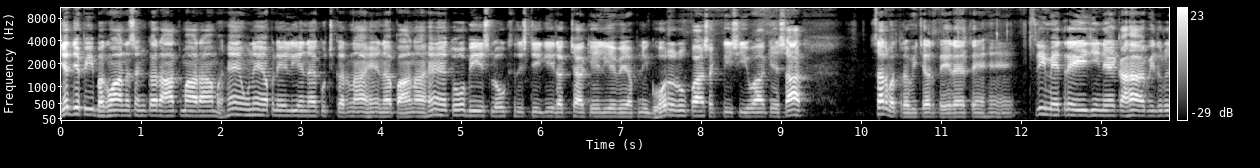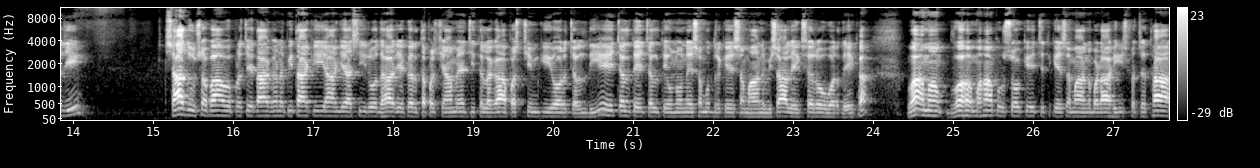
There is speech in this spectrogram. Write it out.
यद्यपि भगवान शंकर आत्मा राम हैं, उन्हें अपने लिए न कुछ करना है, न पाना है तो भी इस लोक सृष्टि की रक्षा के लिए वे अपनी घोर रूपा शक्ति शिवा के साथ सर्वत्र विचरते रहते हैं। श्री मैत्रेयी जी ने कहा, विदुर जी, साधु स्वभाव प्रचेतागण पिता की आज्ञा शिरोधार्य कर तपस्या में चित लगा पश्चिम की ओर चल दिए। चलते चलते उन्होंने समुद्र के समान विशाल एक सरोवर देखा। वह वह महापुरुषों के चित्त के समान बड़ा ही स्वच्छ था,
